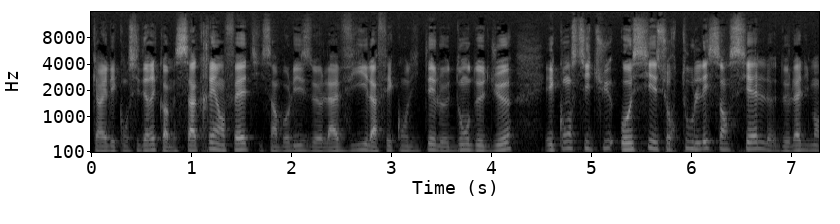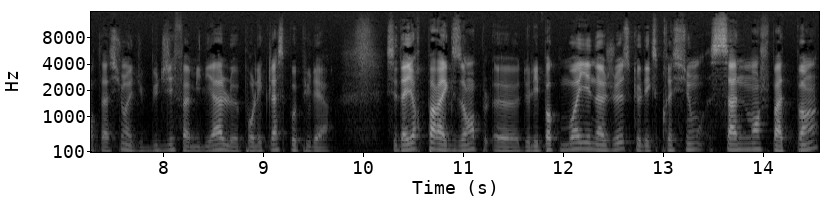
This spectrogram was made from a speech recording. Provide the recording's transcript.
car il est considéré comme sacré en fait. Il symbolise la vie, la fécondité, le don de Dieu, et constitue aussi et surtout l'essentiel de l'alimentation et du budget familial pour les classes populaires. C'est d'ailleurs par exemple euh, de l'époque moyenâgeuse que l'expression ça ne mange pas de pain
